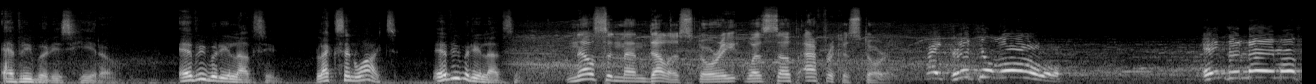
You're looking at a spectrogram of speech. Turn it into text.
everybody's hero. Everybody loves him, blacks and whites. Everybody loves him. Nelson Mandela's story was South Africa's story. I greet you all in the name of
